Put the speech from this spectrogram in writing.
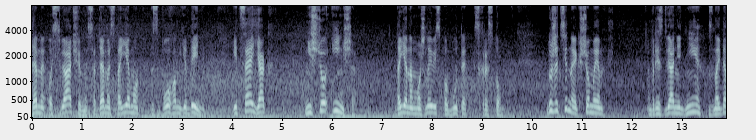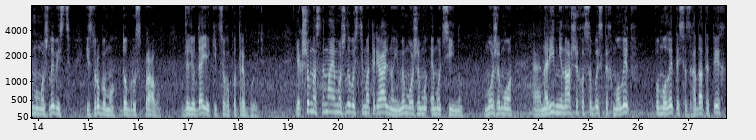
де ми освячуємося, де ми стаємо з Богом єдині. І це як ніщо інше дає нам можливість побути з Христом. Дуже цінно, якщо ми в різдвяні дні знайдемо можливість і зробимо добру справу для людей, які цього потребують. Якщо в нас немає можливості матеріальної, ми можемо емоційно, можемо е, на рівні наших особистих молитв помолитися, згадати тих,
